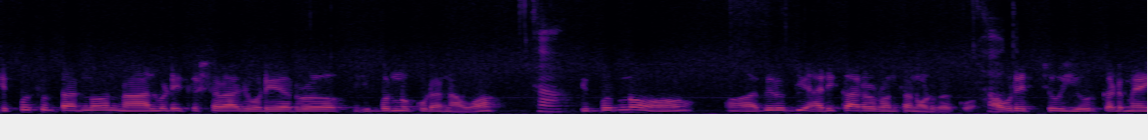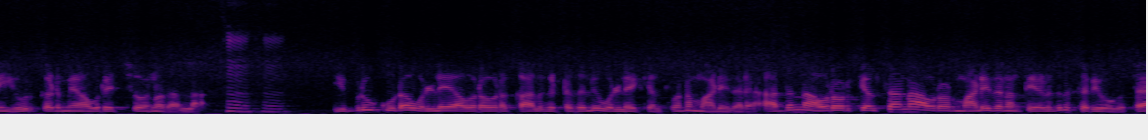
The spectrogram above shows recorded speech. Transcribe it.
ಟಿಪ್ಪು ಸುಲ್ತಾನ್ ನಾಲ್ವಡಿ ಕೃಷ್ಣರಾಜ ಒಡೆಯರು ಇಬ್ಬರನ್ನು ಕೂಡ ನಾವು ಇಬ್ಬರನ್ನು ಅಭಿವೃದ್ಧಿ ಹರಿಕಾರರು ಅಂತ ನೋಡ್ಬೇಕು. ಅವ್ರ ಹೆಚ್ಚು ಇವ್ರ ಕಡಿಮೆ ಇವ್ರ ಕಡಿಮೆ ಅವ್ರ ಹೆಚ್ಚು ಅನ್ನೋದಲ್ಲ. ಇಬ್ರು ಕೂಡ ಒಳ್ಳೆ ಅವರವರ ಕಾಲಘಟ್ಟದಲ್ಲಿ ಒಳ್ಳೆ ಕೆಲಸವನ್ನ ಮಾಡಿದ್ದಾರೆ. ಅದನ್ನ ಅವ್ರವ್ರ ಕೆಲಸನ ಅವ್ರವ್ರು ಮಾಡಿದಾರೆ ಅಂತ ಹೇಳಿದ್ರೆ ಸರಿ ಹೋಗುತ್ತೆ.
